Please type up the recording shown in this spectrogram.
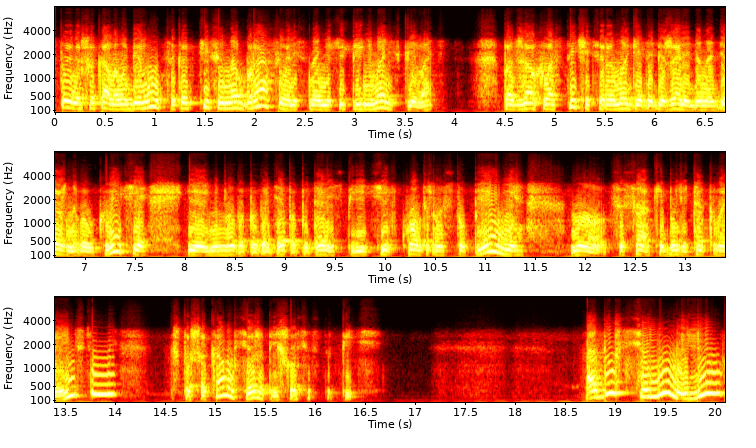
Стоило шакалам обернуться, как птицы набрасывались на них и принимались клевать. Поджав хвосты, четвероногие добежали до надежного укрытия и немного погодя попытались перейти в контрнаступление, но цесарки были так воинственны, что шакалам все же пришлось отступить. А дождь все лил и лил,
